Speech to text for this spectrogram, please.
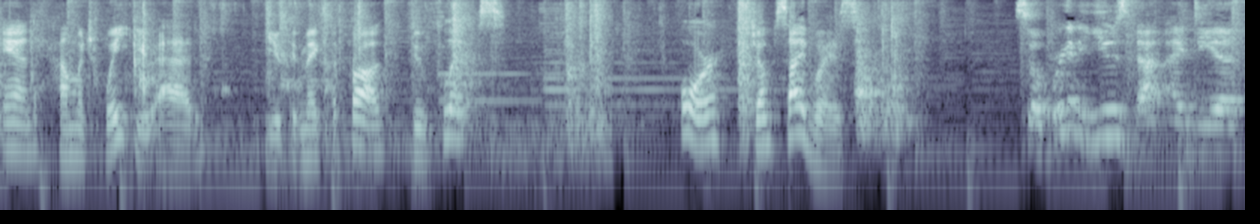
and how much weight you add, you can make the frog do flips or jump sideways. So we're going to use that idea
